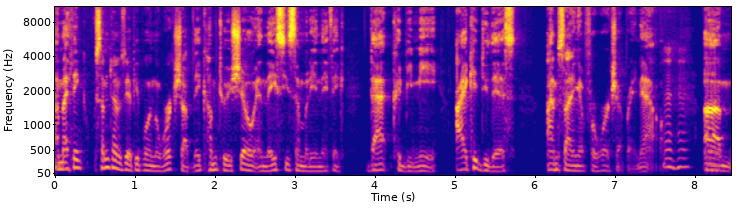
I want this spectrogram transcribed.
Um, I think sometimes we have people in the workshop. They come to a show and they see somebody and they think that could be me. I could do this. I'm signing up for a workshop right now. Um,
